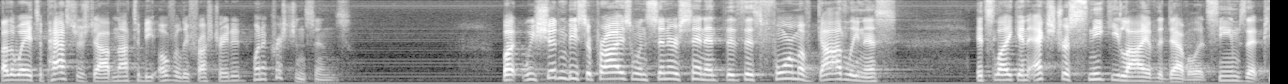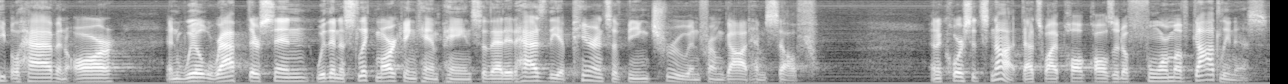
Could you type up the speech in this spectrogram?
By the way, it's a pastor's job not to be overly frustrated when a Christian sins. But we shouldn't be surprised when sinners sin. And this form of godliness, it's like an extra sneaky lie of the devil. It seems that people have and are and will wrap their sin within a slick marketing campaign so that it has the appearance of being true and from God Himself. And of course, it's not. That's why Paul calls it a form of godliness.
